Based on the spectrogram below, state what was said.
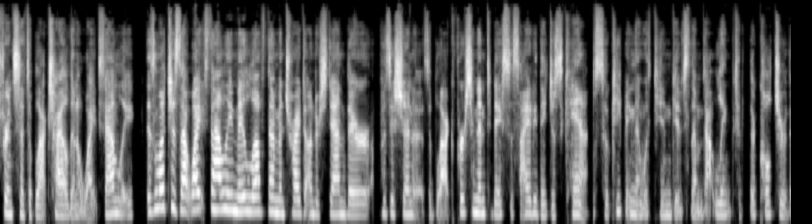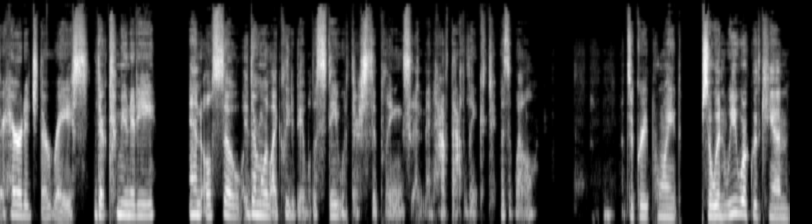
for instance, a black child in a white family, as much as that white family may love them and try to understand their position as a black person in today's society, they just can't. So keeping them with kin gives them that link to their culture, their heritage, their race, their community. And also, they're more likely to be able to stay with their siblings and, and have that link as well. That's a great point. So when we work with kin,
